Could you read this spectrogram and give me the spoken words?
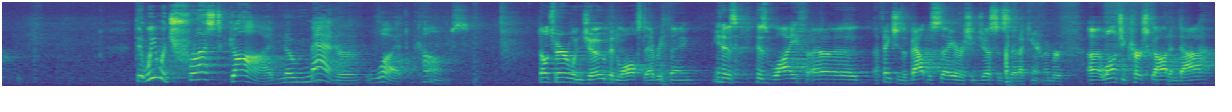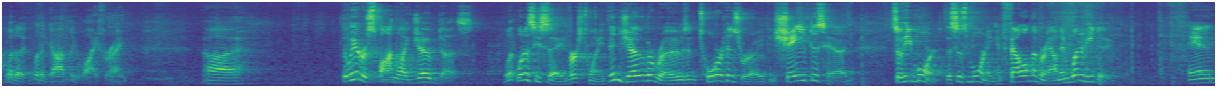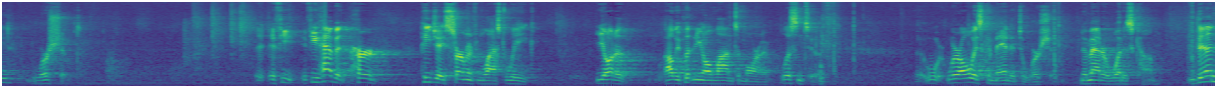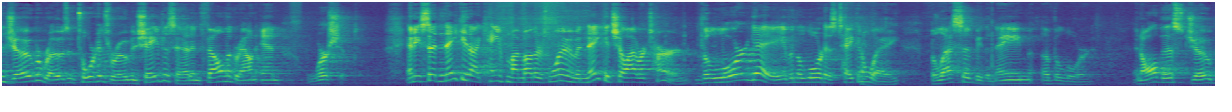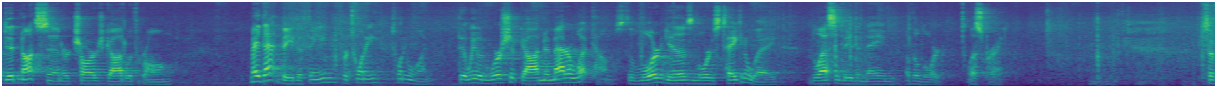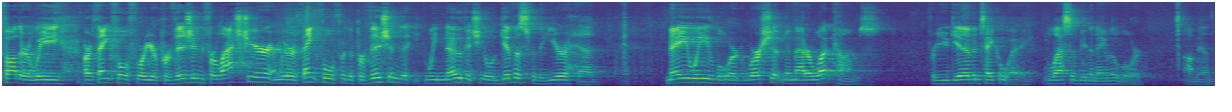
That we would trust God no matter what comes. Don't you remember when Job had lost everything? You know, his, his wife, uh, I think she's about to say, or she just said, I can't remember, uh, why don't you curse God and die? What a, what a godly wife, right? Uh, that we would respond like Job does. What, what does he say in verse 20? Then Job arose and tore his robe and shaved his head. So he mourned. This is mourning and fell on the ground. And what did he do? And worshiped. If you, if you haven't heard PJ's sermon from last week, you ought to, I'll be putting you online tomorrow. Listen to it. We're always commanded to worship, no matter what has come. Then Job arose and tore his robe and shaved his head and fell on the ground and worshiped. And he said, Naked I came from my mother's womb, and naked shall I return. The Lord gave, and the Lord has taken away. Blessed be the name of the Lord. And all this Job did not sin or charge God with wrong. May that be the theme for 2021 that we would worship God no matter what comes. The Lord gives, and the Lord is taken away. Blessed be the name of the Lord. Let's pray. So, Father, we are thankful for your provision for last year, and we are thankful for the provision that we know that you will give us for the year ahead. May we, Lord, worship no matter what comes, for you give and take away. Blessed be the name of the Lord. Amen.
